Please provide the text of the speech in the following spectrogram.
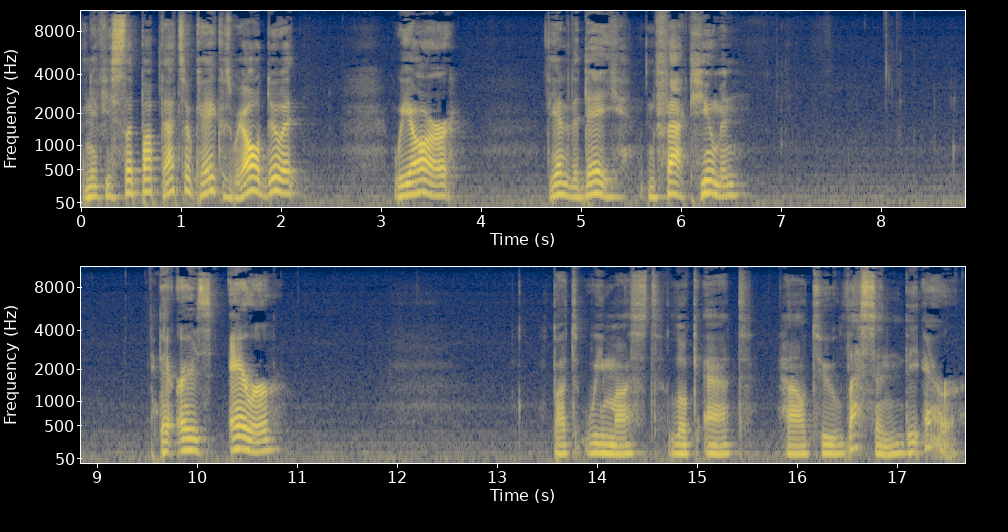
And if you slip up, that's okay because we all do it. We are, at the end of the day, in fact, human. There is error, but we must look at how to lessen the error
